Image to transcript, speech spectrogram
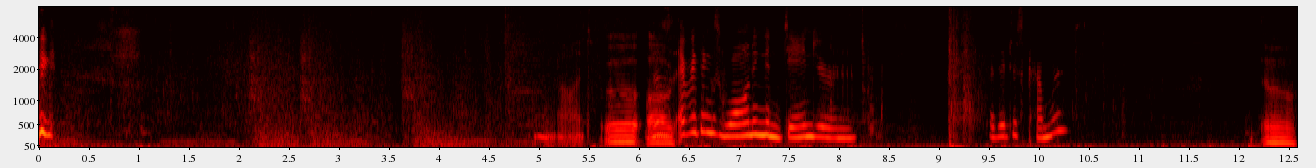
Like- oh God. Uh, oh, Everything's warning and danger and are they just cameras? oh.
